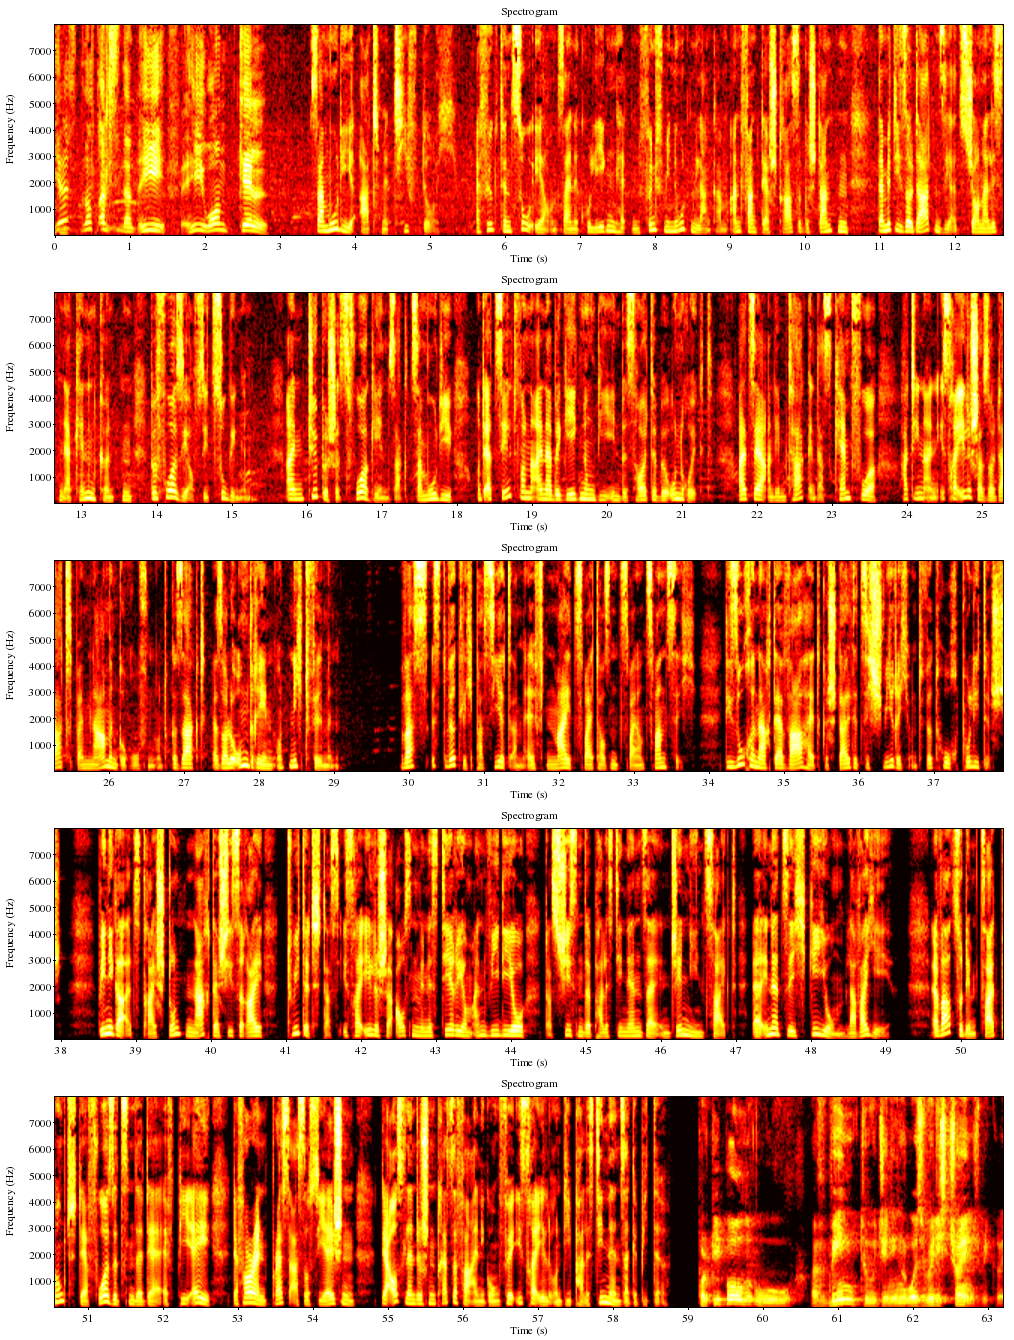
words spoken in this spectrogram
Samudi atmet tief durch. Er fügt hinzu, er und seine Kollegen hätten fünf Minuten lang am Anfang der Straße gestanden, damit die Soldaten sie als Journalisten erkennen könnten, bevor sie auf sie zugingen. Ein typisches Vorgehen, sagt Samudi und erzählt von einer Begegnung, die ihn bis heute beunruhigt. Als er an dem Tag in das Camp fuhr, hat ihn ein israelischer Soldat beim Namen gerufen und gesagt, er solle umdrehen und nicht filmen. Was ist wirklich passiert am 11. Mai 2022? Die Suche nach der Wahrheit gestaltet sich schwierig und wird hochpolitisch. Weniger als drei Stunden nach der Schießerei tweetet das israelische Außenministerium ein Video, das schießende Palästinenser in Jenin zeigt, erinnert sich Guillaume Lavayer. Er war zu dem Zeitpunkt der Vorsitzende der FPA, der Foreign Press Association, der ausländischen Pressevereinigung für Israel und die Palästinensergebiete. For people who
